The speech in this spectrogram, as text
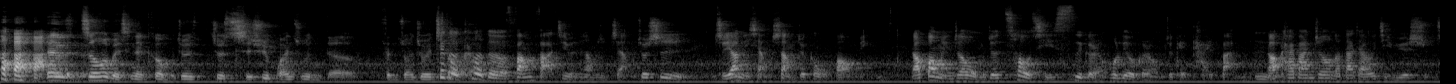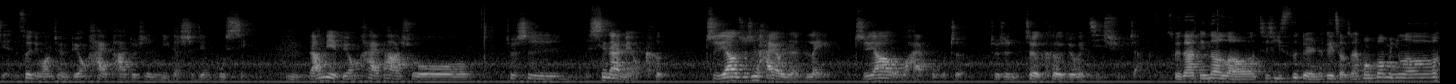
但是之后会不会新的课，我们就就持续关注你的粉砖就会。这个课的方法基本上是这样，就是只要你想上，就跟我报名。然后报名之后，我们就凑齐四个人或六个人，我们就可以开班。嗯、然后开班之后呢，大家会一起约时间，所以你完全不用害怕，就是你的时间不行。嗯、然后你也不用害怕说，就是现在没有课，只要就是还有人类，只要我还活着，就是这个课就会继续这样子。所以大家听到了，集齐四个人就可以找江峰报名喽。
